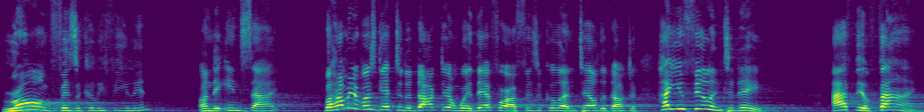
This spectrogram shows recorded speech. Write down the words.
wrong physically feeling on the inside. But how many of us get to the doctor and we're there for our physical and tell the doctor, how you feeling today? I feel fine.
